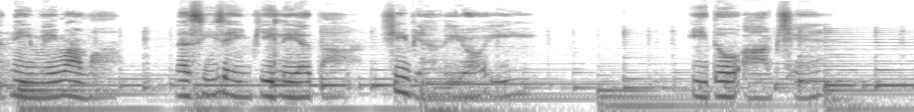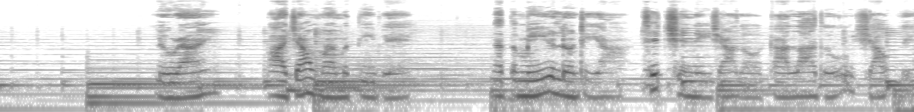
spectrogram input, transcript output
အနှီးမိမမှာနတ်စည်းစိမ်ပြေလျက်သာရှိပြန်လေတော့၏ဤသို့အားဖြင့်လူတိုင်းဘာကြောင့်မှမသိပဲနတ်သမီးအလွန်တရာဖြစ်ချင်နေကြသောကာလသို့ရောက်လေ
